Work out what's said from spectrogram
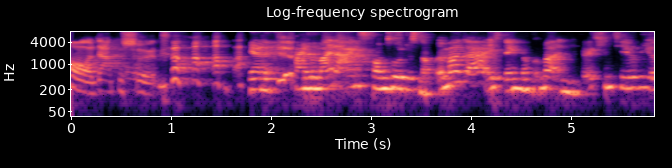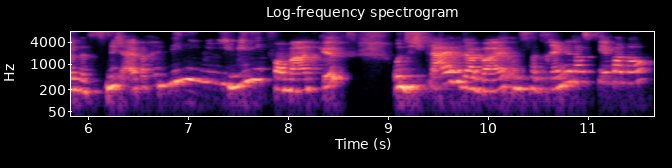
Oh, danke schön. Gerne. Also meine Angst vorm Tod ist noch immer da. Ich denke noch immer an die Wölkchentheorie und dass es mich einfach in mini, mini, mini Format gibt. Und ich bleibe dabei und verdränge das Thema noch.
